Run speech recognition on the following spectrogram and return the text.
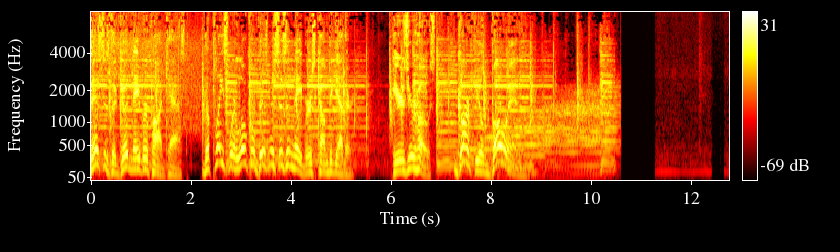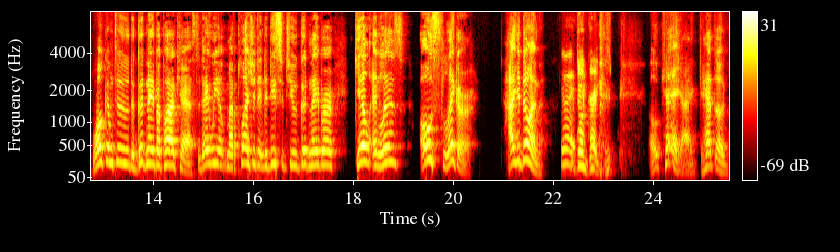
This is the Good Neighbor Podcast, the place where local businesses and neighbors come together. Here's your host, Garfield Bowen. Welcome to the Good Neighbor Podcast. Today we have my pleasure to introduce to you good neighbor Gil and Liz Oelschlager. How you doing? Good. Doing great. Okay, I had to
